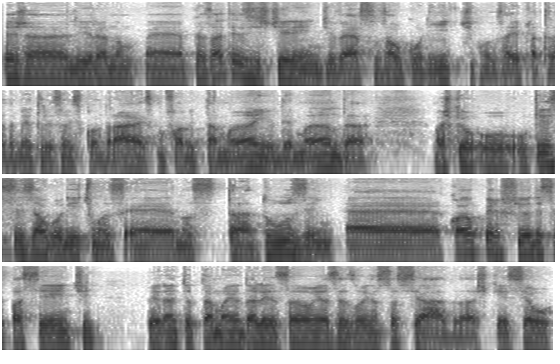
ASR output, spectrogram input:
Veja, Lira, não, é, apesar de existirem diversos algoritmos aí para tratamento de lesões condrais, conforme tamanho, demanda, acho que o, o que esses algoritmos é, nos traduzem é qual é o perfil desse paciente perante o tamanho da lesão e as lesões associadas. Acho que esse é o,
